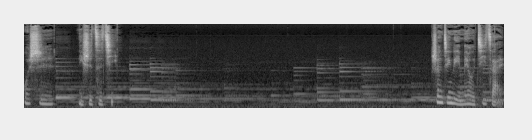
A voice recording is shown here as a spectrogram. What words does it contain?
或是你是自己？圣经里没有记载。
